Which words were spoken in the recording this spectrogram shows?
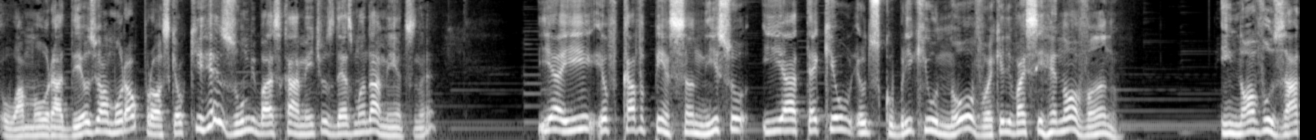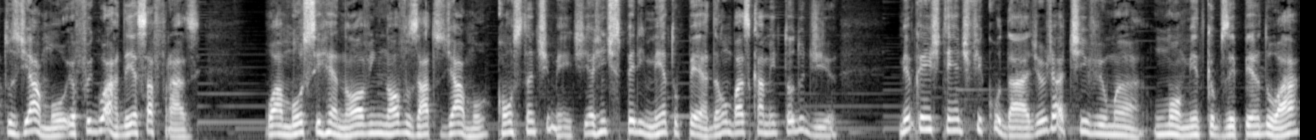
O amor a Deus e o amor ao próximo, que é o que resume basicamente os dez mandamentos, né? E aí eu ficava pensando nisso e até que eu, eu descobri que o novo é que ele vai se renovando em novos atos de amor. Eu fui guardei essa frase. O amor se renova em novos atos de amor constantemente. E a gente experimenta o perdão basicamente todo dia. Mesmo que a gente tenha dificuldade. Eu já tive uma, um momento que eu precisei perdoar.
